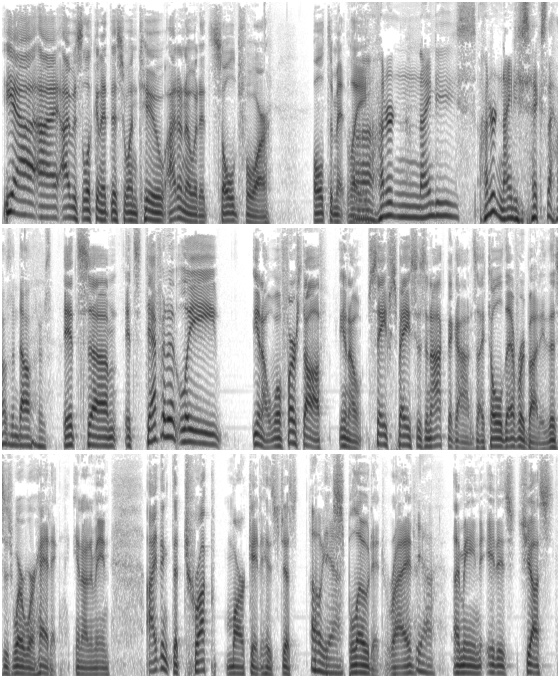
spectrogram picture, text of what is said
Yeah, I, I was looking at this one too. I don't know what it sold for ultimately. Uh, 190 $196,000. it's um it's definitely you know, well first off, you know, safe spaces and octagons. I told everybody this is where we're heading. You know what I mean? I think the truck market has just Oh, yeah. exploded, right? Yeah. I mean, it is just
